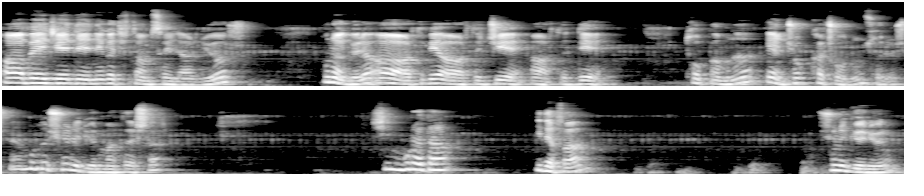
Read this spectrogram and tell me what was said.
A, B, C, D negatif tam sayılar diyor. Buna göre A artı B artı C artı D toplamını en çok kaç olduğunu söylüyor. Ben burada şöyle diyorum arkadaşlar. Şimdi burada bir defa şunu görüyorum.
